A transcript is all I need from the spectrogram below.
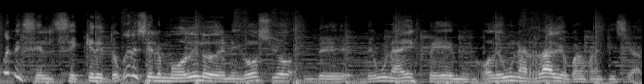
¿Cuál es el secreto? ¿Cuál es el modelo de negocio de, de, una FM o de una radio para franquiciar?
